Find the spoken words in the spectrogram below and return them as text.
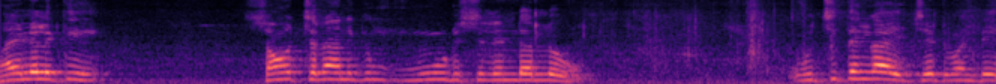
మహిళలకి సంవత్సరానికి మూడు సిలిండర్లు ఉచితంగా ఇచ్చేటువంటి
